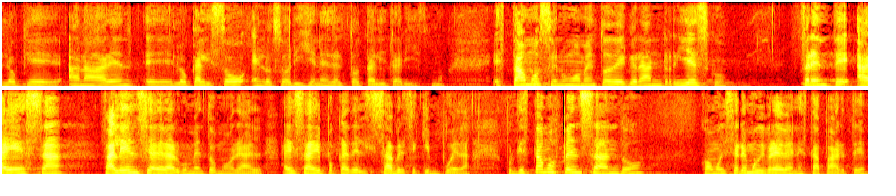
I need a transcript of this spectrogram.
lo que Ana Arendt localizó en los orígenes del totalitarismo. Estamos en un momento de gran riesgo frente a esa falencia del argumento moral, a esa época del sábese quien pueda. Porque estamos pensando, como y seré muy breve en esta parte,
